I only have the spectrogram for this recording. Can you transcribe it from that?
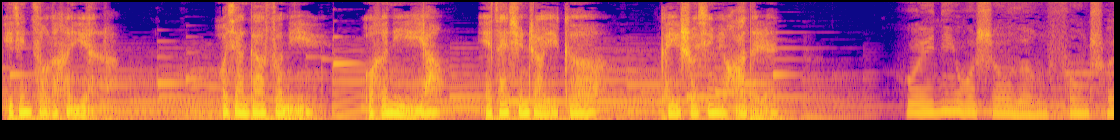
已经走了很远了。我想告诉你，我和你一样，也在寻找一个可以说心里话的人。为你我受冷风吹，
